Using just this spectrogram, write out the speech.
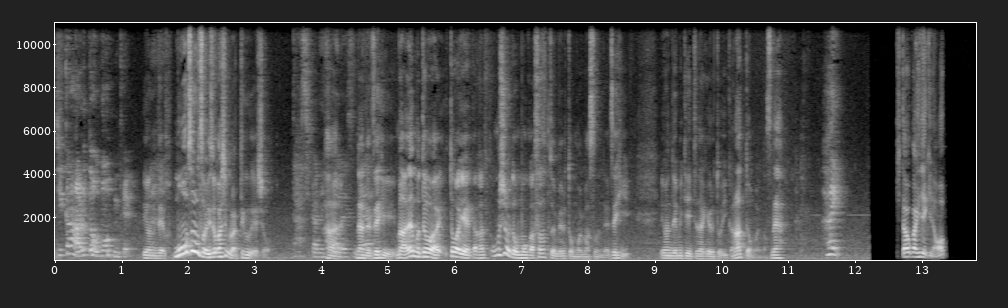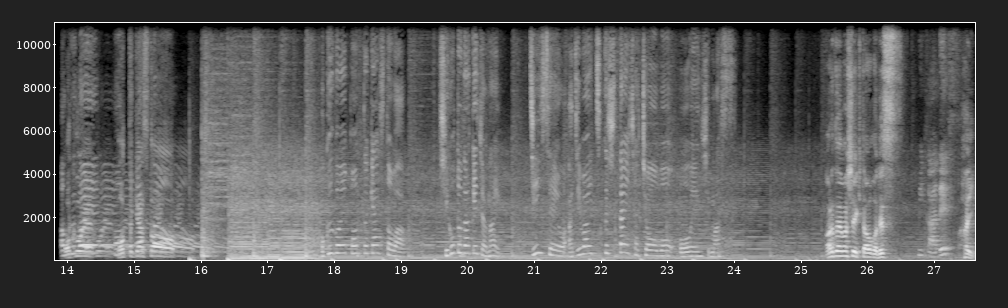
時間あると思うんで。読んで。もうそろそろ忙しくなってくるでしょ。確かにそうはですね、いなんでぜひ。まあでもとはいとはいえなんか面白いと思うからささっと読めると思いますのでぜひ読んでみていただけるといいかなって思いますね。はい。北岡秀樹の奥越えポッドキャスト。奥越えポッドキャストは仕事だけじゃない人生を味わい尽くしたい社長を応援します。改めまして北岡です。ミカです。はい。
